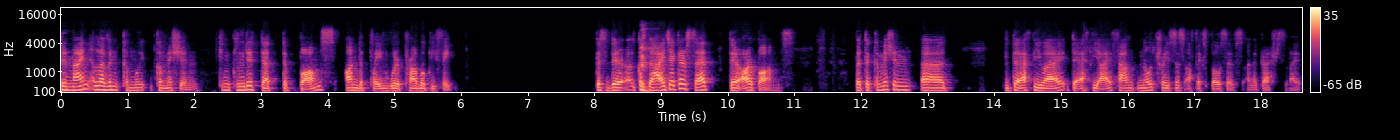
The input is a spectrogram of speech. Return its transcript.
the 9-11 commu- commission concluded that the bombs on the plane were probably fake because there because the hijacker said there are bombs but the commission uh the fbi the fbi found no traces of explosives on the crash site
